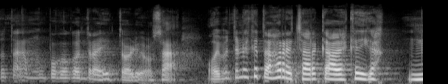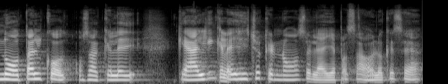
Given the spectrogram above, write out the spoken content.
Está un poco contradictorio. O sea, obviamente no es que te vas a rechar cada vez que digas no tal cosa. O sea, que, le, que a alguien que le hayas dicho que no se le haya pasado lo que sea.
